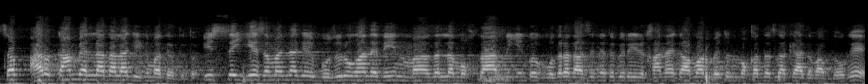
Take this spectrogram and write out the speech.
سب ہر کام میں اللہ تعالیٰ کی حکمت ہوتی تو اس سے یہ سمجھنا کہ بزرگان دین معذ اللہ، مختار نہیں، ان کو قدرت حاصل نہیں، تو پھر خانہ کعبہ اور بیت المقدس کا کیا جواب دو گے؟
